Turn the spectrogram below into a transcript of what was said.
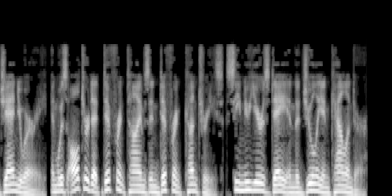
January, and was altered at different times in different countries see New Year's Day in the Julian calendar.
